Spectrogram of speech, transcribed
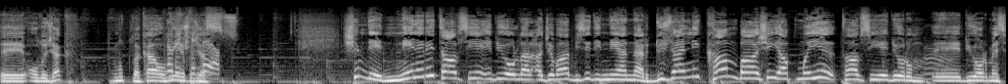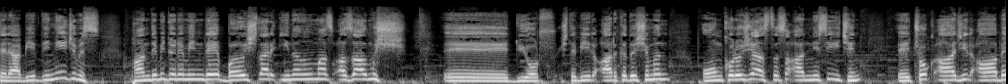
e, olacak. Mutlaka onu içinde yapacağız. yapsın. Şimdi neleri tavsiye ediyorlar acaba bizi dinleyenler? Düzenli kan bağışı yapmayı tavsiye ediyorum e, diyor mesela bir dinleyicimiz. Pandemi döneminde bağışlar inanılmaz azalmış e, diyor. İşte bir arkadaşımın onkoloji hastası annesi için e, çok acil AB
